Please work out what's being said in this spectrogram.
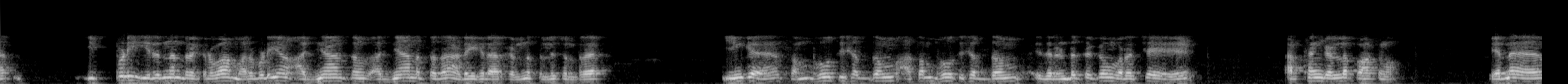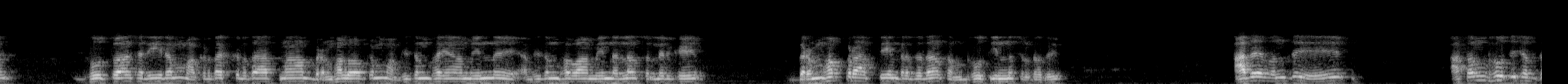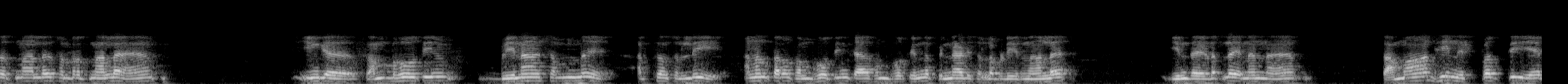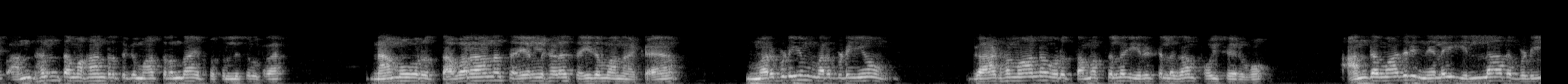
இப்படி இருந்திருக்கிறவா மறுபடியும் அஜானம் அஜ்ஞானத்தை தான் அடைகிறார்கள்னு சொல்லி சொல்ற. இங்க சம்பூத்தி சப்தம் அசம்பூத்தி சப்தம் இது ரெண்டுத்துக்கும் வரைச்சே அர்த்தங்கள்ல பார்க்கணும். என்ன? பூத்வா சரீரம் அகிருதகிருதாத்மா பிரம்மலோகம் அபிசம்பயாமின்னு அபிசம்பவாமின்னு எல்லாம் சொல்லிருக்கு பிரம்ம பிராப்தின்றது தான் சம்பூத்தின்னு சொல்றது அத வந்து அசம்பூதி சப்தத்தினால சொல்றதுனால இங்க சம்பூதியும் வினாசம்னு அர்த்தம் சொல்லி அனந்தரம் சம்பூத்தியும் அசம்பூத்தின்னு பின்னாடி சொல்லப்படுகிறதுனால இந்த இடத்துல என்னன்னா சமாதி நிஷ்பத்தி அந்தந்தமகான்றதுக்கு மாத்திரம்தான் இப்ப சொல்லி சொல்றேன். நாம ஒரு தவறான செயல்களை செய்தோமானாக்க மறுபடியும் மறுபடியும் காடமான ஒரு தமசுல இருட்டுல தான் போய் சேருவோம். அந்த மாதிரி நிலை இல்லாதபடி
